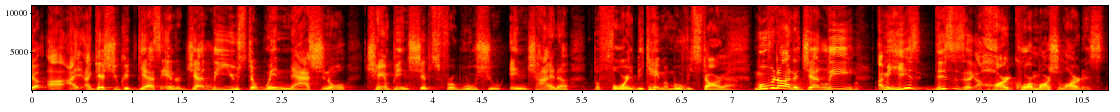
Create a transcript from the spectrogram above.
Uh, I, I guess you could guess, Andrew, Jet Li used to win national championships for wushu in China before he became a movie star. Yeah. Moving on to Jet Li, I mean, he's this is like a hardcore martial artist.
